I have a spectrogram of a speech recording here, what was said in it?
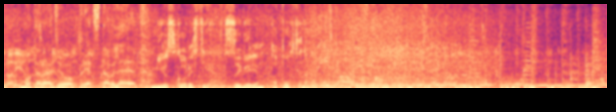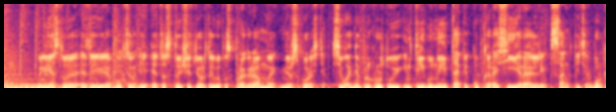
Моторадио представляет Мир скорости с Игорем Апухтиным. Приветствую, это Игорь Апухтин, и это 104 выпуск программы «Мир скорости». Сегодня про крутую интригу на этапе Кубка России ралли Санкт-Петербург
